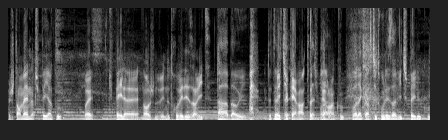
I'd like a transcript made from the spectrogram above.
Je t'emmène. Tu payes un coup Ouais. Tu payes le. Non, je vais nous trouver des invites. Ah bah oui. Mais tu paieras, toi tu paieras un coup. Bon d'accord, si tu trouves les invites, je paye le coup.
